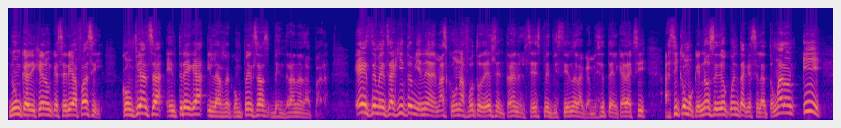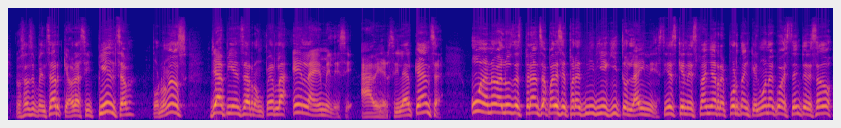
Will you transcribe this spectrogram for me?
Nunca dijeron que sería fácil. Confianza, entrega y las recompensas vendrán a la par. Este mensajito viene además con una foto de él sentado en el césped vistiendo la camiseta del Galaxy, así como que no se dio cuenta que se la tomaron y nos hace pensar que ahora sí piensa, por lo menos ya piensa romperla en la MLS. A ver si le alcanza. Una nueva luz de esperanza aparece para mi Dieguito Laines, y es que en España reportan que el Mónaco está interesado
